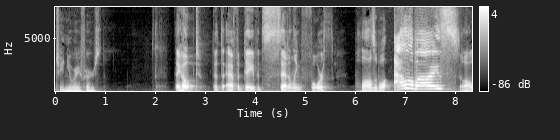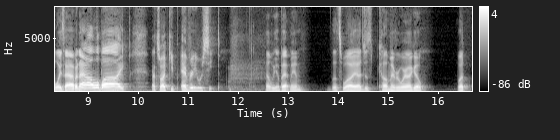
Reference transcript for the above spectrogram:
January first. They hoped that the affidavits settling forth plausible alibis always have an alibi. That's why I keep every receipt. Hell yeah, Batman. That's why I just come everywhere I go. What?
